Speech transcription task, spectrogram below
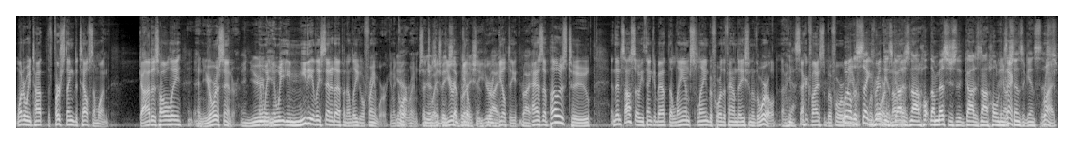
what are we taught? The first thing to tell someone, God is holy and you're a sinner, And you're- and we and we immediately set it up in a legal framework in a Yeah. courtroom situation. You're separation. guilty. You're Right. guilty. Right. As opposed to, and then it's also you think about the lamb slain before the foundation of the world. I mean, Yeah. the sacrifice before. Well, we the Second Corinthians, God that. is not the message is that God is not holding our sins against us. Right.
